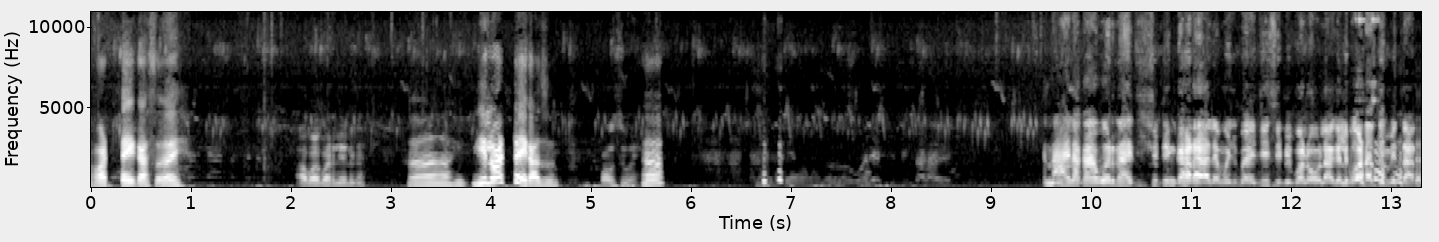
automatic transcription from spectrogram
वाटतंय का असं होय? आबाळ भरलेलं का? हा येईल वाटतंय का अजून? पाऊस होय. हा. नाही ना काय वर नाही शूटिंग काढायला आल्या म्हणजे जेसीबी बोलवावं लागेल. वडा तुम्ही तर.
